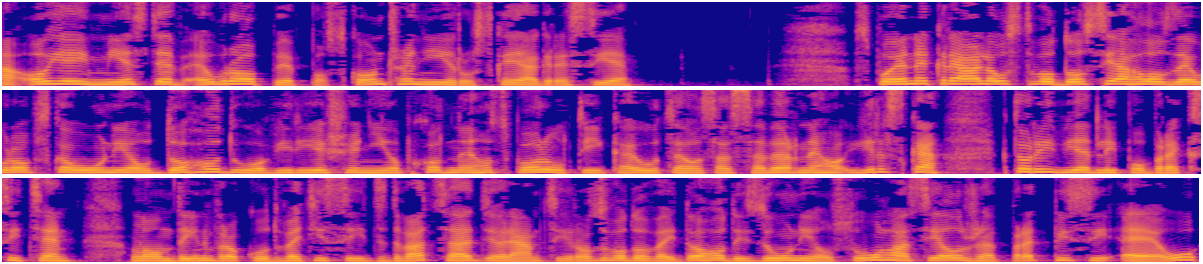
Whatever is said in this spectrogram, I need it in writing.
a o jej mieste v Európe po skončení ruskej agresie. Spojené kráľovstvo dosiahlo s Európskou úniou dohodu o vyriešení obchodného sporu týkajúceho sa Severného Írska, ktorý viedli po Brexite. Londýn v roku 2020 v rámci rozvodovej dohody s úniou súhlasil, že predpisy EÚ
